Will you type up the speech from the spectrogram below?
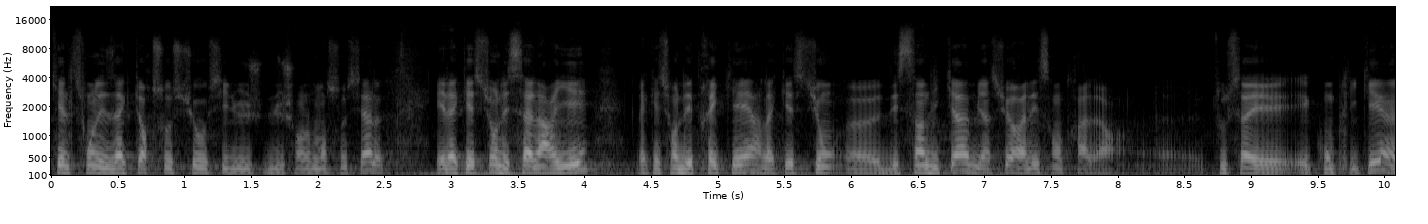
quels sont les acteurs sociaux aussi du, changement social. Et la question des salariés, la question des précaires, la question euh, des syndicats, bien sûr, elle est centrale. Alors, euh, tout ça est, compliqué. Hein.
